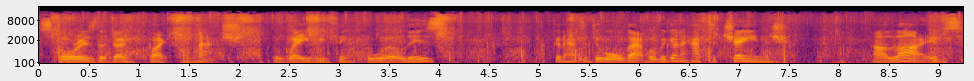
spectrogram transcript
stories that don't quite match the way we think the world is. We're going to have to do all that, but we're going to have to change our lives.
